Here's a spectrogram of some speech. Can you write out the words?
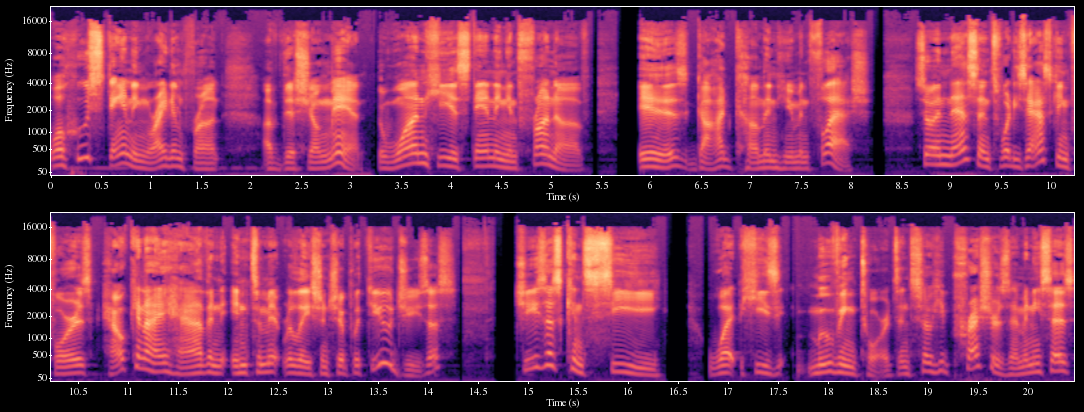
Well, who's standing right in front of this young man? The one he is standing in front of is God come in human flesh. So, in essence, what he's asking for is how can I have an intimate relationship with you, Jesus? Jesus can see what he's moving towards. And so he pressures him and he says,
